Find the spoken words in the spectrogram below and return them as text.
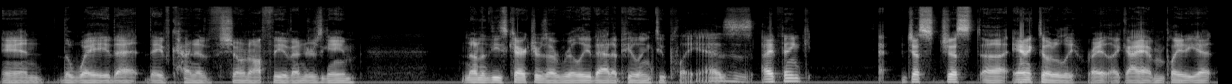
and the way that they've kind of shown off the Avengers game, none of these characters are really that appealing to play as. I think, just just uh, anecdotally, right? Like I haven't played it yet.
